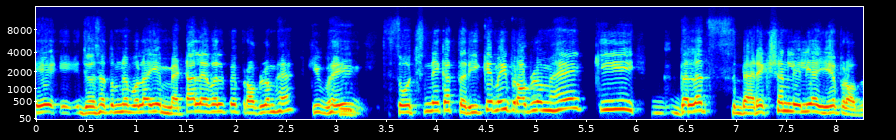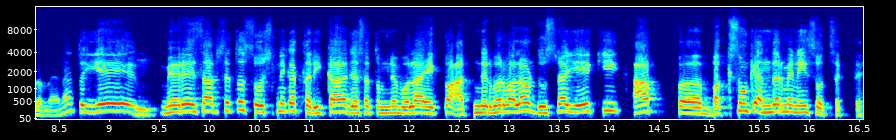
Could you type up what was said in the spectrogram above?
ये जैसा तुमने बोला ये मेटा लेवल पे प्रॉब्लम है कि भाई हम्म। सोचने का तरीके में ही प्रॉब्लम है कि गलत डायरेक्शन ले लिया ये प्रॉब्लम है ना? तो ये हम्म। मेरे हिसाब से तो सोचने का तरीका जैसा तुमने बोला एक तो आत्मनिर्भर वाला और दूसरा ये कि आप बक्सों के अंदर में नहीं सोच सकते।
